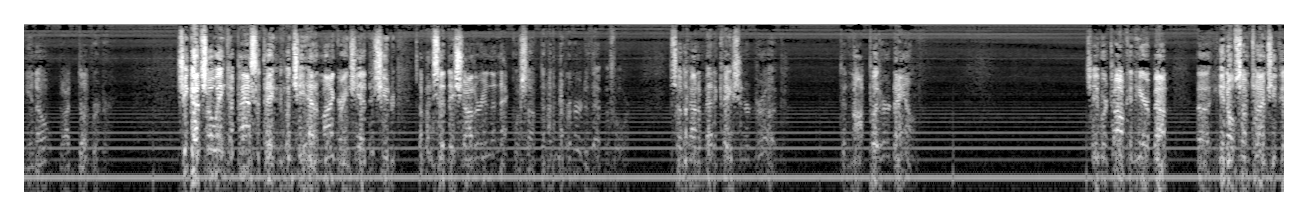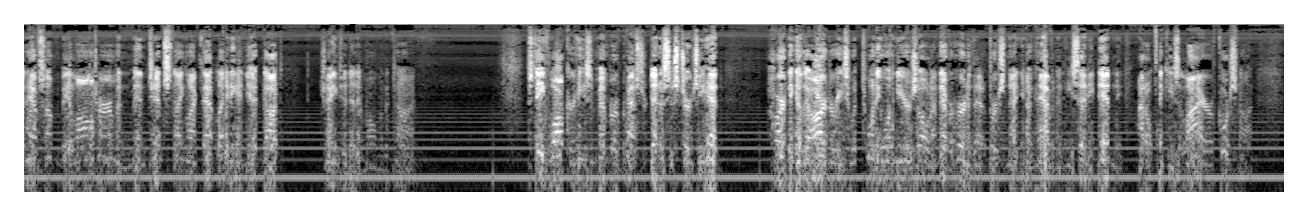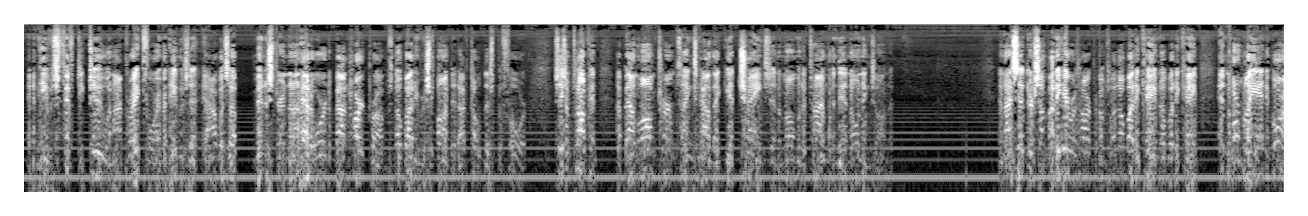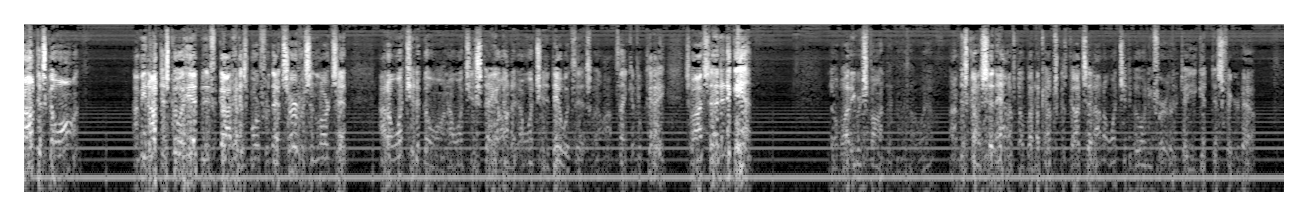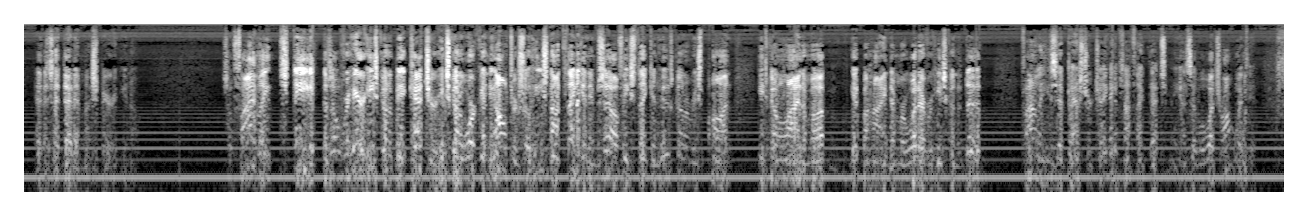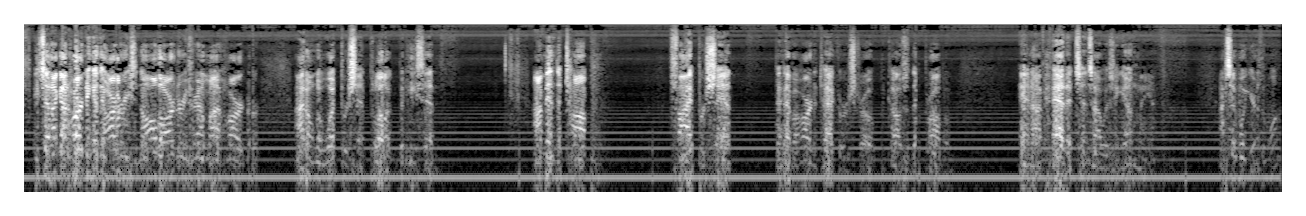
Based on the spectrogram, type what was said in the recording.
And you know, God delivered her. She got so incapacitated when she had a migraine, she had to shoot her. Somebody said they shot her in the neck with something. I've never heard of that before. Some kind of medication or drug to not put her down. See, we're talking here about, uh, you know, sometimes you can have something be a long-term and intense thing like that, lady, and yet God change it in a moment of time. Steve Walker, he's a member of Pastor Dennis's church. He had hardening of the arteries with 21 years old. I never heard of that person that young having it. He said he did, and he, I don't think he's a liar. Of course not. And he was 52 when I prayed for him, and he was I was up ministering, and I had a word about heart problems. Nobody responded. I've told this before. See, I'm talking about long-term things, how they get changed in a moment of time when the anointing's on it. And I said, there's somebody here with heart problems. Well, nobody came, nobody came. And normally anymore, I'll just go on. I mean, I'll just go ahead if God has more for that service. And the Lord said, I don't want you to go on. I want you to stay on it. I want you to deal with this. Well, I'm thinking, okay. So I said it again. Nobody responded. I thought, well, I'm just going to sit down if nobody comes because God said, I don't want you to go any further until you get this figured out. And I said that in my spirit, you know. So finally, Steve is over here. He's going to be a catcher. He's going to work in the altar. So he's not thinking himself. He's thinking who's going to respond. He's going to line them up, get behind him, or whatever he's going to do. Finally, he said, Pastor Jacobs, I think that's me. I said, well, what's wrong with you? He said, I got hardening of the arteries, and all the arteries around my heart are, I don't know what percent plugged, but he said, I'm in the top 5% to have a heart attack or a stroke because of that problem. And I've had it since I was a young man. I said, Well, you're the one.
